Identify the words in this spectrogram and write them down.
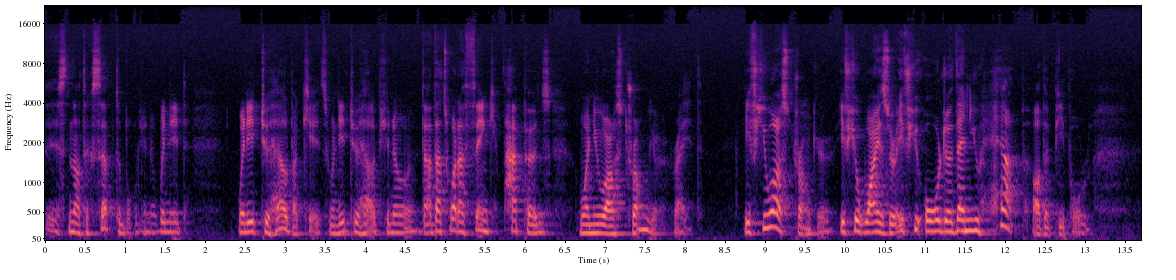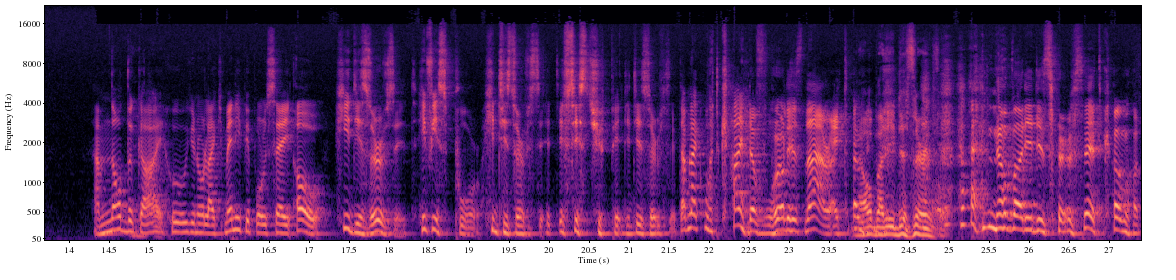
is not acceptable you know we need we need to help our kids we need to help you know that, that's what i think happens when you are stronger right? If you are stronger if you're wiser if you're older then you help other people I'm not the guy who, you know, like many people say, oh, he deserves it. If he's poor, he deserves it. If he's stupid, he deserves it. I'm like, what kind of world is that, right? I mean, Nobody deserves it. nobody deserves it. Come on.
